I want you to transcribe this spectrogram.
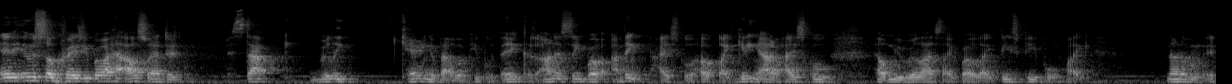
and it was so crazy, bro. I also had to stop really caring about what people think because honestly bro i think high school helped like getting out of high school helped me realize like bro like these people like none of them if,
